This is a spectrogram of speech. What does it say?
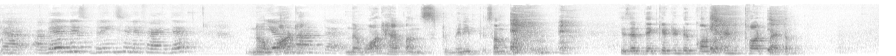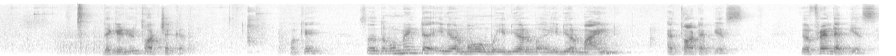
the awareness brings in a fact that No, You're what not there. no, what happens to many some people is that they get into constant thought pattern. They get into thought checker. Okay, so the moment uh, in your in your in your mind a thought appears, your friend appears.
